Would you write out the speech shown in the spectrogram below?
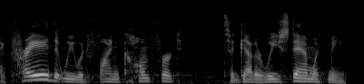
I pray that we would find comfort together. Will you stand with me?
